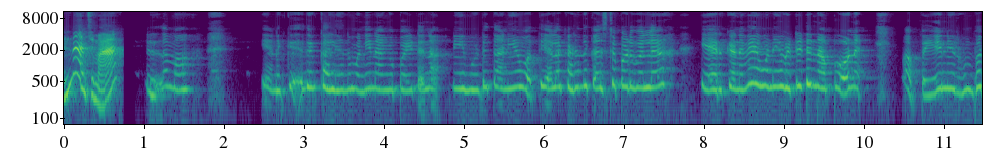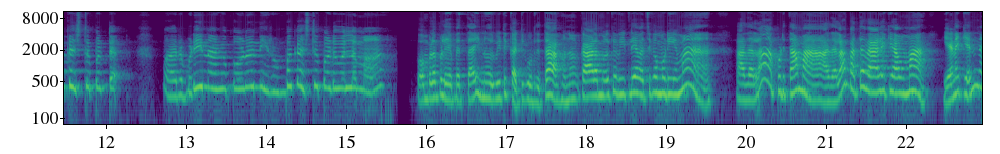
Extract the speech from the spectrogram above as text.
என்ன ஆச்சுமா இல்லைம்மா. எனக்கு எதுவும் கல்யாணம் பண்ணி நாங்கள் போயிட்டேன்னா நீ மட்டும் தனியாக ஒத்தையால் கடந்து கஷ்டப்படுவல்ல? ஏற்கனவே உன்னை விட்டுட்டு நான் போனேன். அப்பயே நீ ரொம்ப கஷ்டப்பட்ட. மறுபடியும் நாங்கள் போனோம் நீ ரொம்ப கஷ்டப்படுவல்லம்மா. பொம்பளை பிள்ளைய பெத்தா இன்னொரு வீட்டுக்கு கட்டி கொடுத்துட்டா ஆகணும். காலம் முழுக்க வீட்டிலே வச்சுக்க முடியுமா? அதெல்லாம் அப்படித்தாம்மா. அதெல்லாம் பார்த்தா வேலைக்கு ஆகுமா? எனக்கு என்ன?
